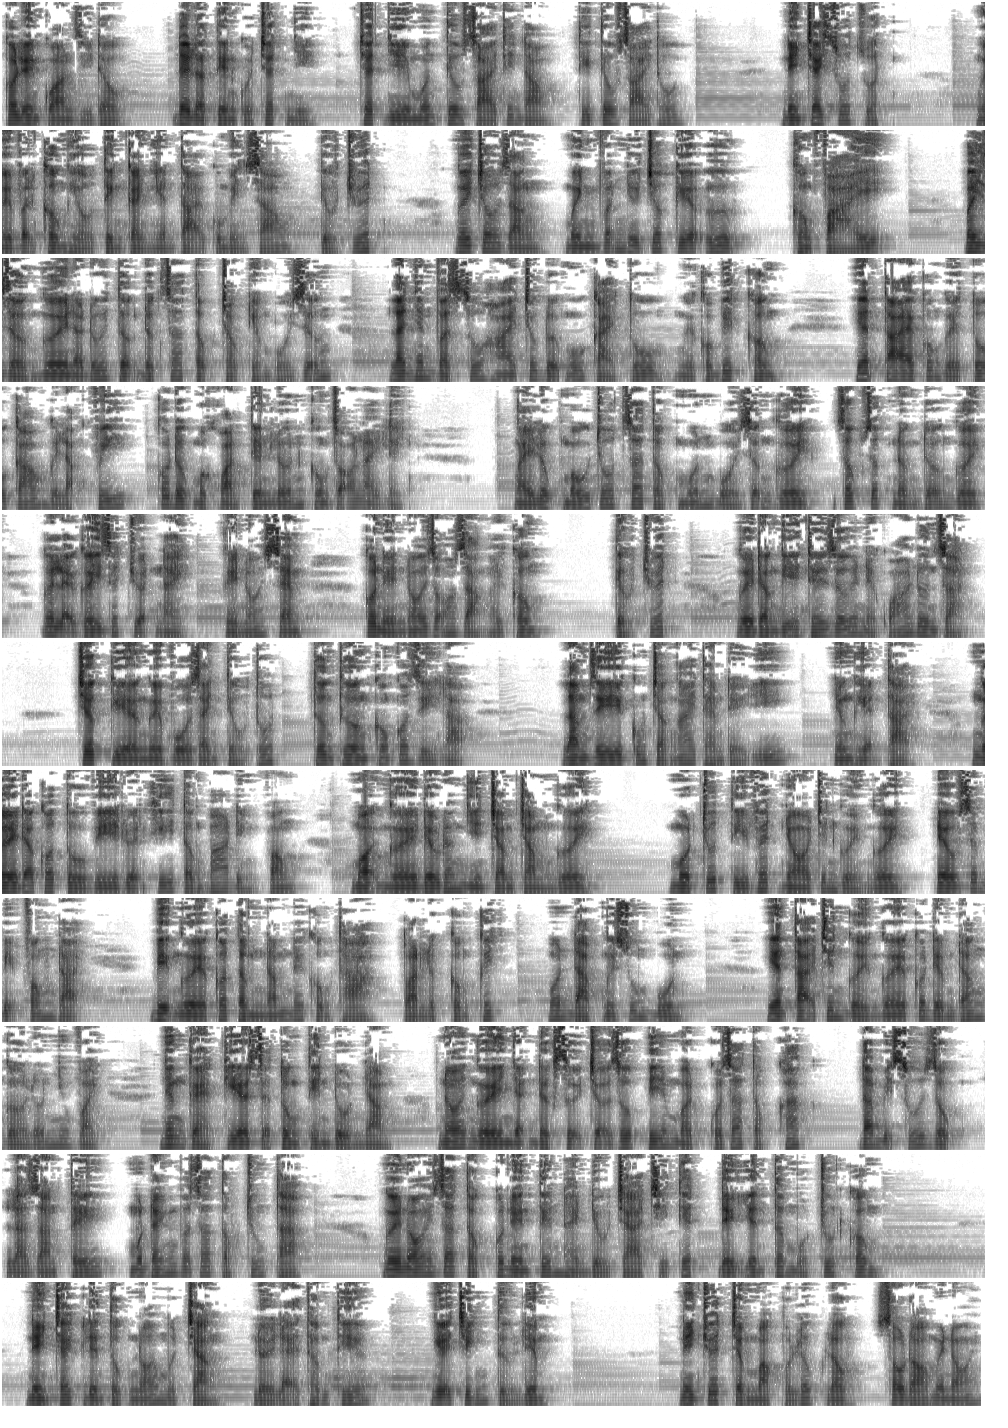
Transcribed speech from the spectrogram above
Có liên quan gì đâu, Đây là tiền của chất nhi Chất nhi muốn tiêu xài thế nào Thì tiêu xài thôi. Ninh trách suốt ruột Người vẫn không hiểu tình cảnh hiện tại của mình sao? Tiểu Chuyết Người cho rằng mình vẫn như trước kia ư? Không phải. Bây giờ người là đối tượng được gia tộc trọng điểm bồi dưỡng, Là nhân vật số 2 trong đội ngũ cải tu, Người có biết không? Hiện tại có người tố cáo, người lãng phí, Có được một khoản tiền lớn không rõ lai lịch. Ngày lúc mấu chốt gia tộc muốn bồi dưỡng ngươi Dốc sức nâng đỡ ngươi Ngươi lại gây ra chuyện này, Người nói xem, Có nên nói rõ ràng hay không? Tiểu Chuyết Người đang nghĩ thế giới này quá đơn giản. Trước kia người vô danh tiểu tốt Thường thường không có gì lạ. Làm gì cũng chẳng ai thèm để ý. Nhưng hiện tại, Người đã có tù vi luyện khí tầng 3 đỉnh phong, Mọi người đều đang nhìn chằm chằm ngươi. Một chút tí vết nhỏ trên người ngươi Đều sẽ bị phóng đại, Bị người có tầm nắm lấy không tha, Toàn lực công kích, Muốn đạp ngươi xuống bùn. Hiện tại trên người ngươi có điểm đáng ngờ lớn như vậy, Nhưng kẻ kia sẽ tung tin đồn nhảm, Nói người nhận được sự trợ giúp bí mật của gia tộc khác, Đã bị xúi dục là gian tế Muốn đánh vào gia tộc chúng ta. Người nói gia tộc có nên tiến hành điều tra chi tiết Để yên tâm một chút không? Ninh trách liên tục nói một chàng Lời lẽ thấm thía, Nghĩa chính tử liêm. Ninh Chuyết trầm mặc một lúc lâu, Sau đó mới nói,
